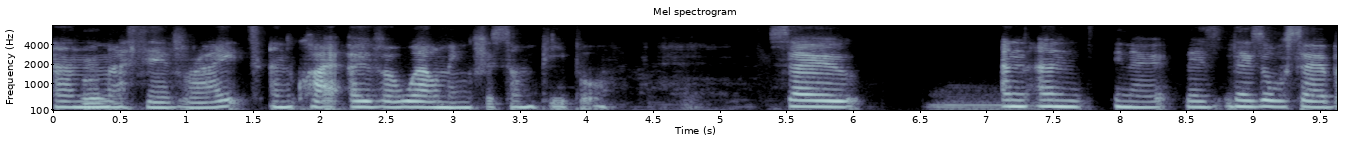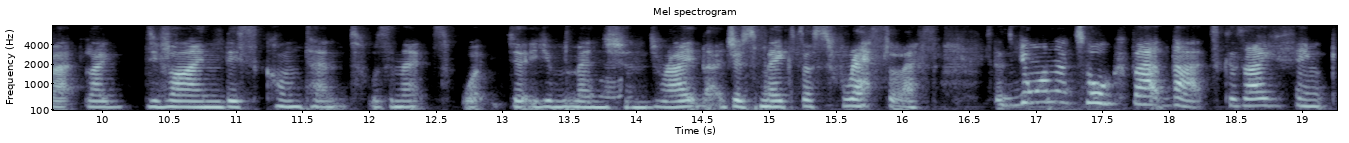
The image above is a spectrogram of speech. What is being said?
and mm. massive right? And quite overwhelming for some people so and and you know there's there's also about like divine discontent wasn't it? What you mentioned right? That just makes us restless. So do you want to talk about that? Because i think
